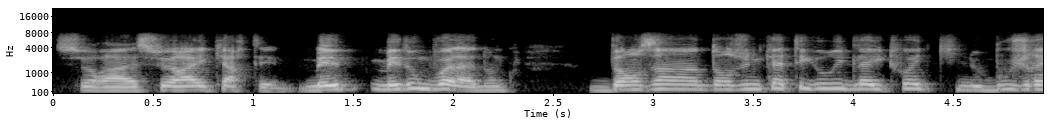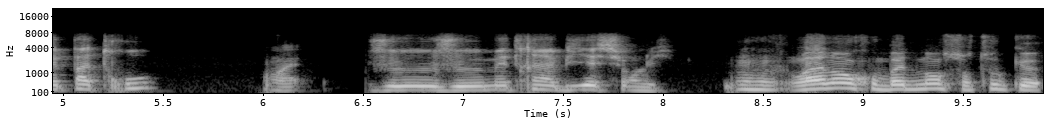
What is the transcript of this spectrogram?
sera, sera écartée. Mais, mais donc voilà, donc dans un, dans une catégorie de lightweight qui ne bougerait pas trop, Ouais. je, je mettrais un billet sur lui. Mhm. Ouais, non, complètement. Surtout que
